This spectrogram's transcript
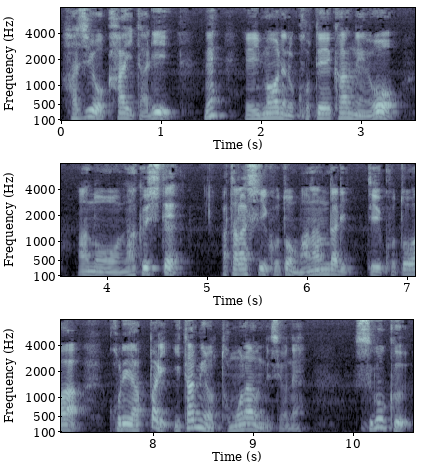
恥をかいたり、ね、今までの固定観念をあのなくして新しいことを学んだりっていうことは、これやっぱり痛みを伴うんですよね。すごく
